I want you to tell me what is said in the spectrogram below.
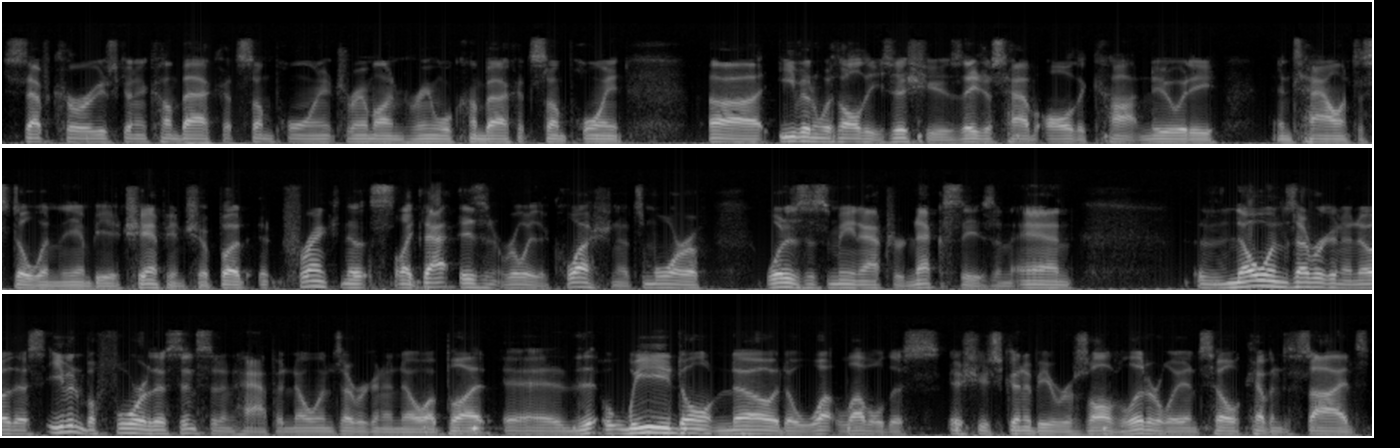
Steph Curry is going to come back at some point. Draymond Green will come back at some point. Uh, even with all these issues, they just have all the continuity and talent to still win the NBA championship. But frankness, like that isn't really the question. It's more of what does this mean after next season? And no one's ever going to know this. Even before this incident happened, no one's ever going to know it. But uh, th- we don't know to what level this issue is going to be resolved literally until Kevin decides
